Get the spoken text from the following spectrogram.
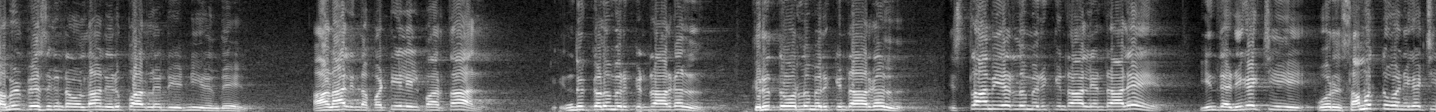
தமிழ் பேசுகின்றவர்கள் தான் இருப்பார்கள் என்று எண்ணியிருந்தேன். ஆனால் இந்த பட்டியலில் பார்த்தால் இந்துக்களும் இருக்கின்றார்கள் கிறித்தவர்களும் இருக்கின்றார்கள் இஸ்லாமியர்களும் இருக்கின்றார்கள் என்றாலே இந்த நிகழ்ச்சி ஒரு சமத்துவ நிகழ்ச்சி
